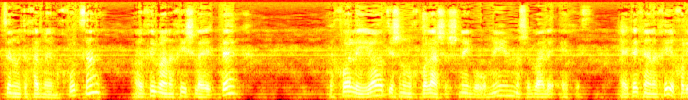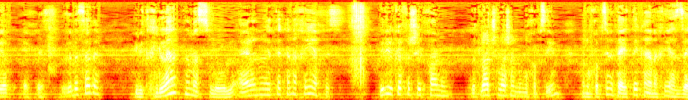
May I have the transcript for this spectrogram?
הוצאנו את אחד מהם החוצה, הרכיב האנכי של העתק יכול להיות, יש לנו מכפלה של שני גורמים השווה ל-0. העתק האנכי יכול להיות 0, וזה בסדר, כי בתחילת המסלול היה לנו העתק אנכי 0, בדיוק איפה שהתחלנו. זאת לא התשובה שאנו מחפשים, אנו מחפשים את העתק האנכי הזה.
